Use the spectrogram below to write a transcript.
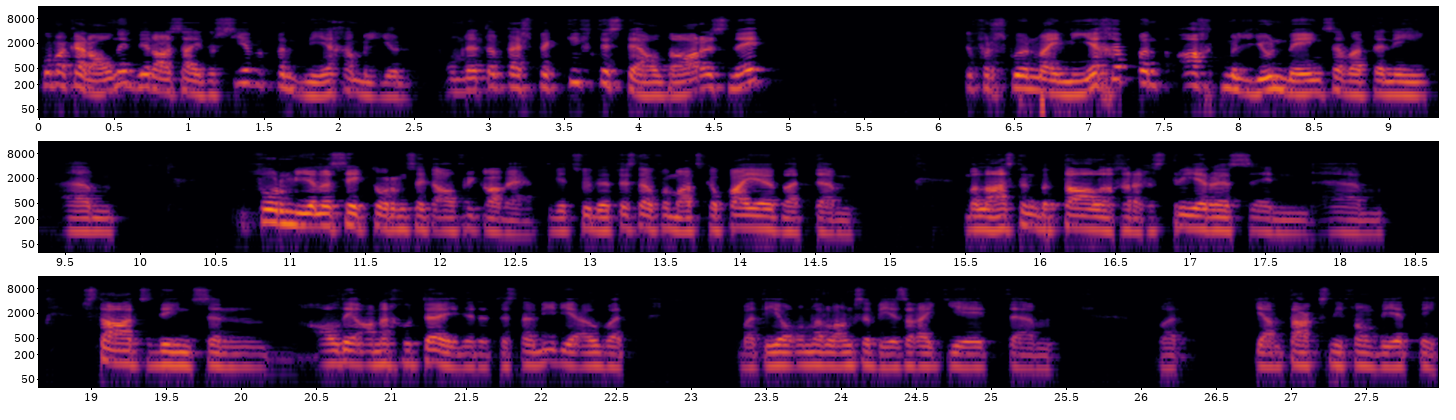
kom ek herhaal net weer daai syfer 7.9 miljoen om dit in perspektief te stel daar is net verskoon my 9.8 miljoen mense wat in die ehm um, formele sektor in Suid-Afrika werk. Jy weet so dit is nou vir maatskappye wat ehm um, belasting betaal en geregistreer is en ehm um, staatsdiens en al die ander goede, jy weet dit is nou nie die ou wat wat hier onderlangse besigheidjie het ehm um, wat Jan Tax nie van weet nie.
